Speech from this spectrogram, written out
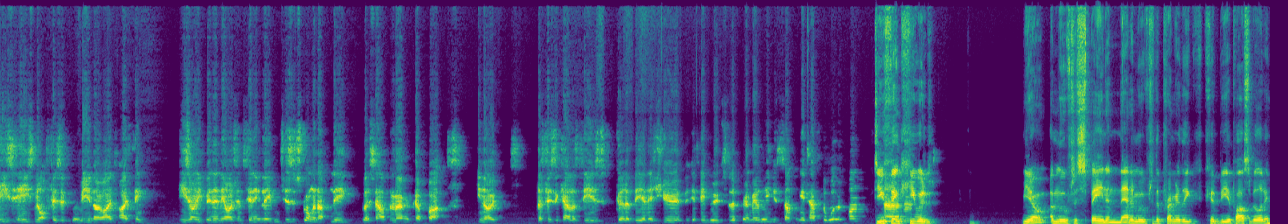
he's he's not physical. You know, I, I think he's only been in the Argentinian league, which is a strong enough league for South America, but you know the physicality is going to be an issue if, if he moves to the Premier League. It's something he'd have to work on. Do you think um, he would? You know, a move to Spain and then a move to the Premier League could be a possibility.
